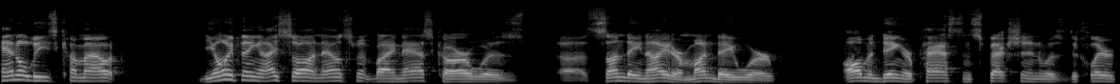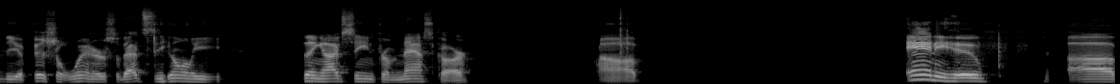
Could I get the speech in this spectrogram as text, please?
penalties come out. The only thing I saw announcement by NASCAR was uh, Sunday night or Monday where Allmendinger passed inspection and was declared the official winner. So that's the only thing I've seen from NASCAR. Uh, anywho, uh,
